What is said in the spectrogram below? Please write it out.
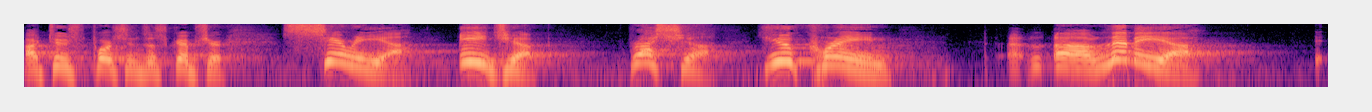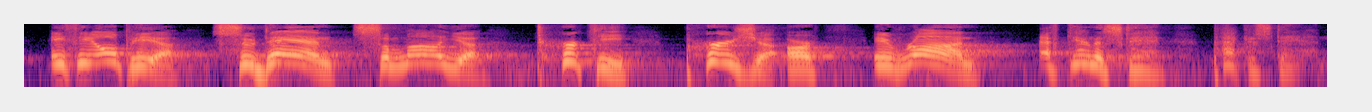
or two portions of scripture. Syria, Egypt, Russia, Ukraine, uh, uh, Libya, Ethiopia, Sudan, Somalia, Turkey, Persia, or Iran, Afghanistan, Pakistan.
